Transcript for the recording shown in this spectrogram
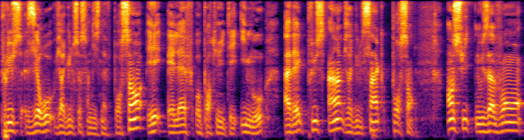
plus 0,79% et LF Opportunité IMO avec plus 1,5%. Ensuite, nous avons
